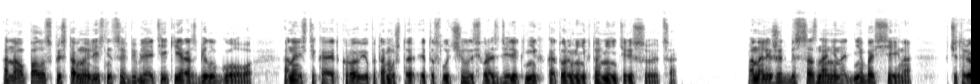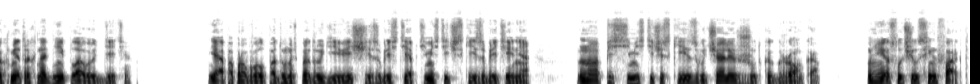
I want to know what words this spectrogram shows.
Она упала с приставной лестницы в библиотеке и разбила голову. Она истекает кровью, потому что это случилось в разделе книг, которыми никто не интересуется. Она лежит без сознания на дне бассейна. В четырех метрах над ней плавают дети. Я попробовал подумать про другие вещи, изобрести оптимистические изобретения, но пессимистические звучали жутко громко. У нее случился инфаркт.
